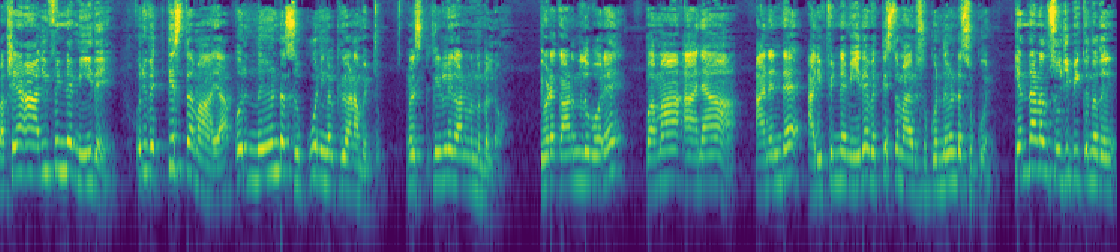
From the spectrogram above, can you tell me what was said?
പക്ഷെ ആ അലിഫിന്റെ മീതെ ഒരു വ്യത്യസ്തമായ ഒരു നീണ്ട സുക്കൂ നിങ്ങൾക്ക് കാണാൻ പറ്റും. നിങ്ങൾ സ്ക്രീനിൽ കാണുന്നുണ്ടല്ലോ. ഇവിടെ കാണുന്നത് പോലെ വമാ അന അനന്റെ അലിഫിന്റെ മീതെ വ്യത്യസ്തമായ ഒരു സുക്കൂൻ നീണ്ട സുക്കൂൻ. എന്താണത് സൂചിപ്പിക്കുന്നത്?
